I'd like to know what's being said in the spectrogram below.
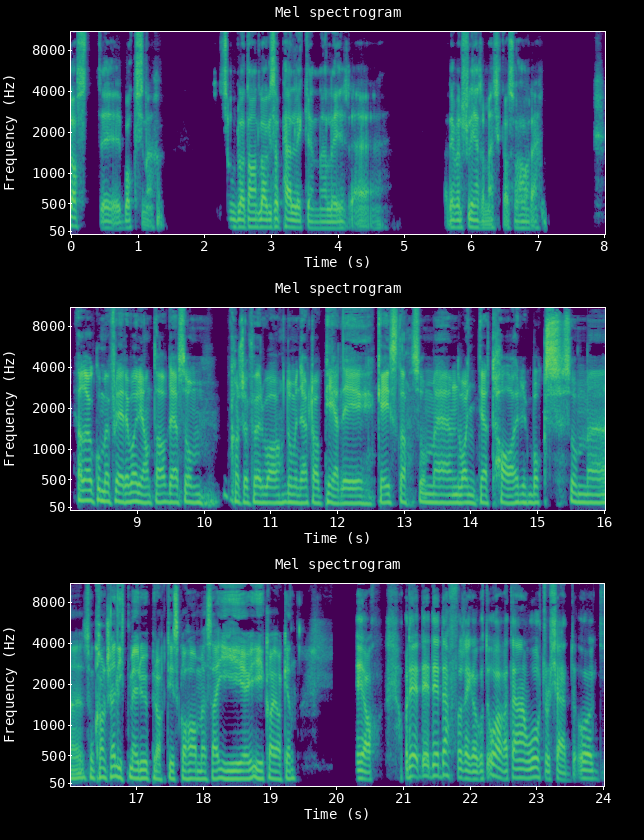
plastboksene. Som annet lages av Pelican eller Det er vel flere merker som har det. Ja, det har kommet flere varianter av det som kanskje før var dominert av Peli-case, da, som er en vanntett, hard boks, som, eh, som kanskje er litt mer upraktisk å ha med seg i, i kajakken. Ja. Og det, det, det er derfor jeg har gått over til den Watershed. Og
